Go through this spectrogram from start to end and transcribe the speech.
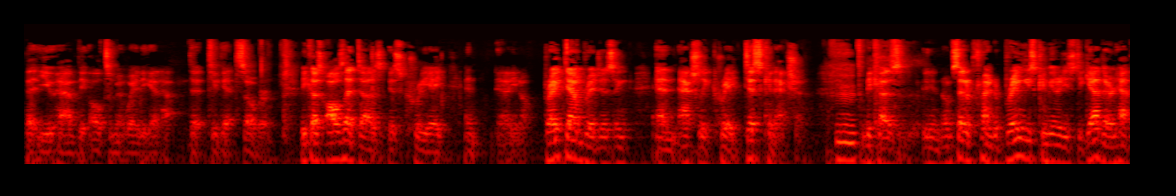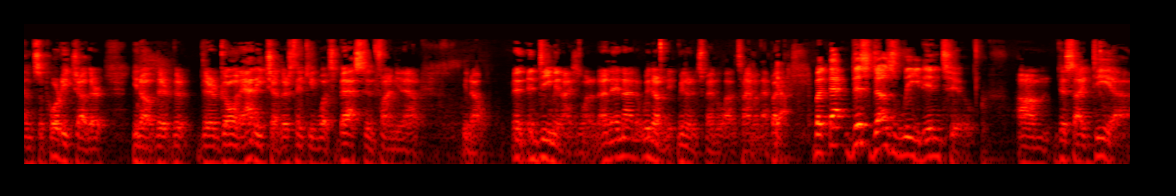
that you have the ultimate way to get to, to get sober because all that does is create and uh, you know break down bridges and and actually create disconnection because you know instead of trying to bring these communities together and have them support each other, you know they're they're, they're going at each other, thinking what's best and finding out, you know, and, and demonizing one another. And, I, we don't need, we don't need to spend a lot of time on that, but Yeah. but that this does lead into um, this idea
